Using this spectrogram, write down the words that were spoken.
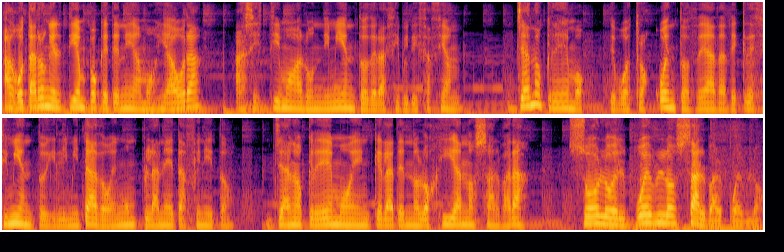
Agotaron el tiempo que teníamos y ahora asistimos al hundimiento de la civilización. Ya no creemos de vuestros cuentos de hadas de crecimiento ilimitado en un planeta finito. Ya no creemos en que la tecnología nos salvará. Solo el pueblo salva al pueblo.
